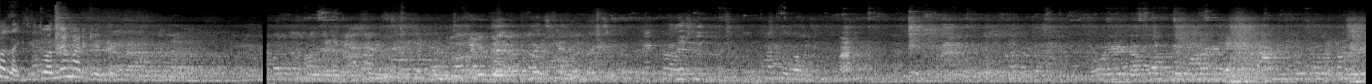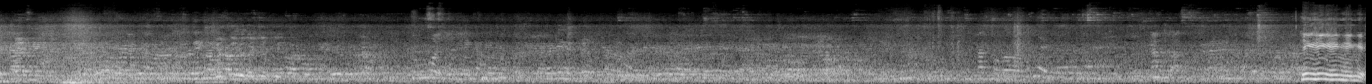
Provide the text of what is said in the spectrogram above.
ಅಲ್ಲ ಇದು ಒಂದೇ ಮಾಡ್ತೀನಿ ಹಿಂಗೆ ಹಿಂಗೆ ಹಿಂಗೆ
